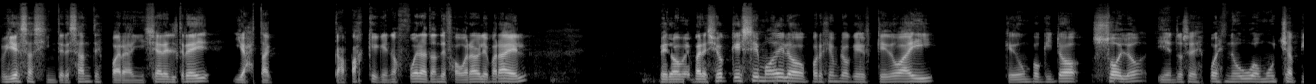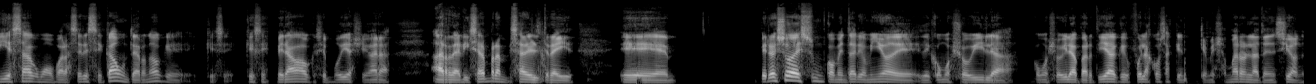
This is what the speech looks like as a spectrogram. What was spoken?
piezas interesantes para iniciar el trade y hasta capaz que, que no fuera tan desfavorable para él. Pero me pareció que ese modelo, por ejemplo, que quedó ahí, quedó un poquito solo y entonces después no hubo mucha pieza como para hacer ese counter, ¿no? Que, se, esperaba o que se podía llegar a, realizar para empezar el trade. Eh, pero eso es un comentario mío de, cómo, yo vi la, cómo yo vi la partida, que fue las cosas que, me llamaron la atención.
